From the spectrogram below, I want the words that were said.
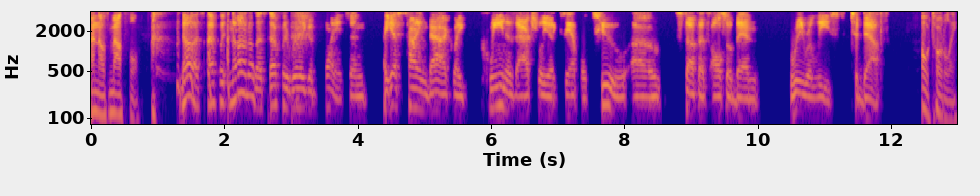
I know it's mouthful. no, that's definitely no, no, that's definitely really good points. And I guess tying back, like Queen is actually an example too of stuff that's also been re-released to death. Oh, totally.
